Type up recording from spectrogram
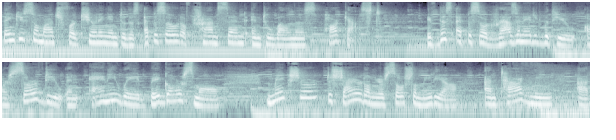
Thank you so much for tuning into this episode of Transcend into Wellness podcast. If this episode resonated with you or served you in any way, big or small, make sure to share it on your social media and tag me at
